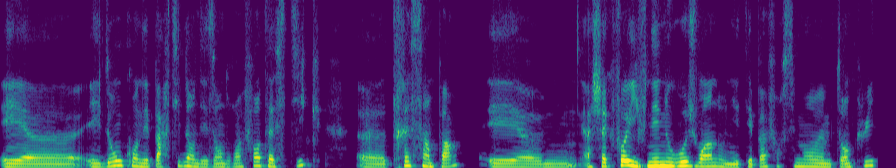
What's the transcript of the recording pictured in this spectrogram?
et heu et donc on est partis dans des endroits fantastiques, heu, très sympas et à chaque fois, il venait nous rejoindre. On n'y était pas forcément en même temps que lui,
